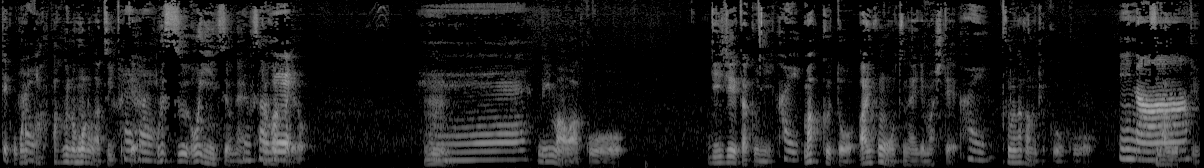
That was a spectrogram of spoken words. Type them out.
てここにはい。パフパフのものがついてて、はいはい。これすごいいいんですよね。良さげ。高かったけど、うん、へえで今はこう DJ 宅にはい。Mac と iPhone をつないでましてはい。その中の曲をこういいつななぐっていう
